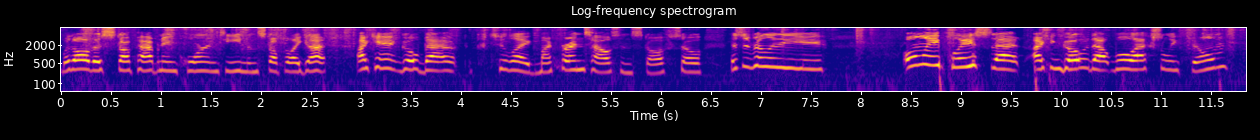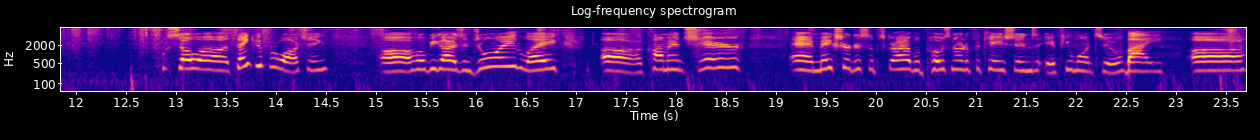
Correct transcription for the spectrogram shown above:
with all this stuff happening, quarantine and stuff like that, I can't go back to like my friend's house and stuff. So this is really the only place that I can go that will actually film. So uh, thank you for watching. Uh, hope you guys enjoy. Like, uh, comment, share, and make sure to subscribe with post notifications if you want to. Bye. Uh,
